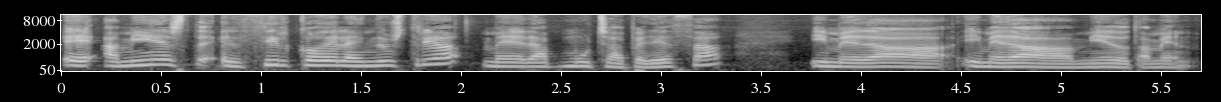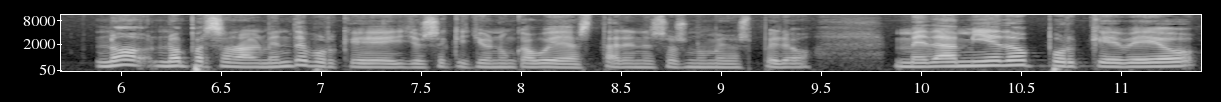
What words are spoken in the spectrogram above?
eh, a mí este, el circo de la industria me da mucha pereza y me da, y me da miedo también. No, no personalmente, porque yo sé que yo nunca voy a estar en esos números, pero me da miedo porque veo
